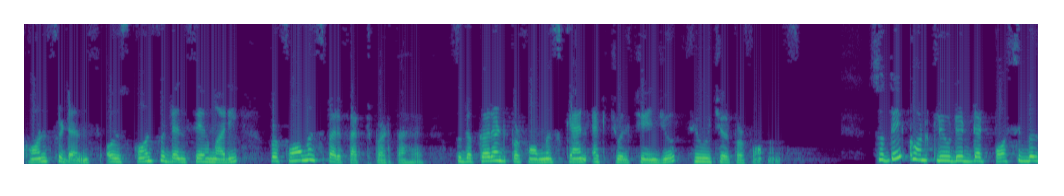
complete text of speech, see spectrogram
confidence اور اس کافیڈینس سے ہماری پرفارمنس پر افیکٹ پڑتا ہے so the current performance can actual change your future performance so they concluded that possible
